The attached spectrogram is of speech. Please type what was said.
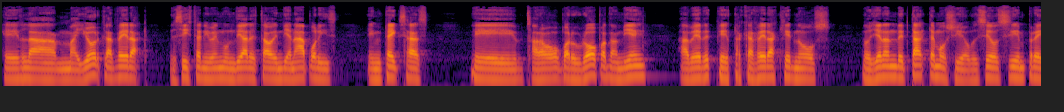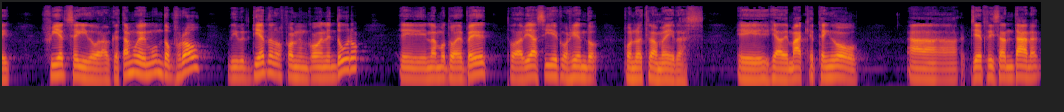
Es la mayor carrera que existe a nivel mundial. He estado en Indianápolis, en Texas. Eh, vamos para Europa también a ver estas carreras que nos, nos llenan de tanta emoción. Deseo siempre fiel seguidor. Aunque estamos en el mundo pro, divirtiéndonos con, el enduro, eh, la MotoGP todavía sigue corriendo por nuestras metas. Eh, y además que tengo a Jeffrey Santana,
